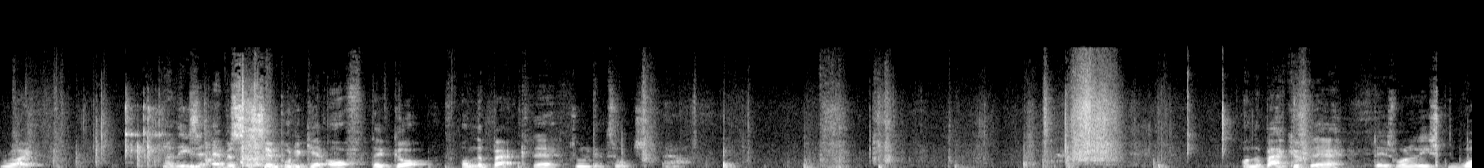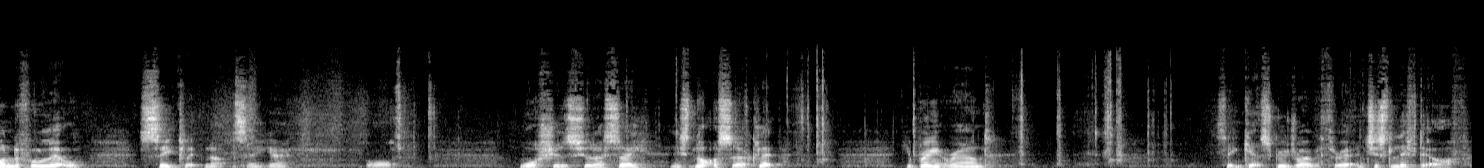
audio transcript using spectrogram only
Right, now these are ever so simple to get off. They've got on the back there, do you want to get a torch? Ah. On the back of there, there's one of these wonderful little C-clip nuts, there you go, or washers should I say. It's not a circlip. You bring it around so you can get a screwdriver through it and just lift it off.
